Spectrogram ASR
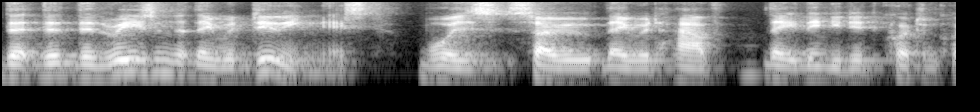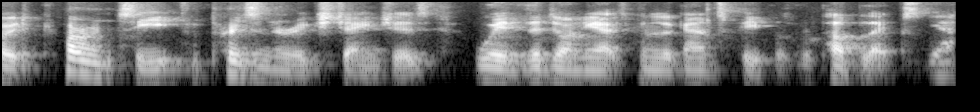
The, the, the reason that they were doing this was so they would have they, they needed quote unquote currency for prisoner exchanges with the Donetsk and Lugansk People's Republics. Yeah.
